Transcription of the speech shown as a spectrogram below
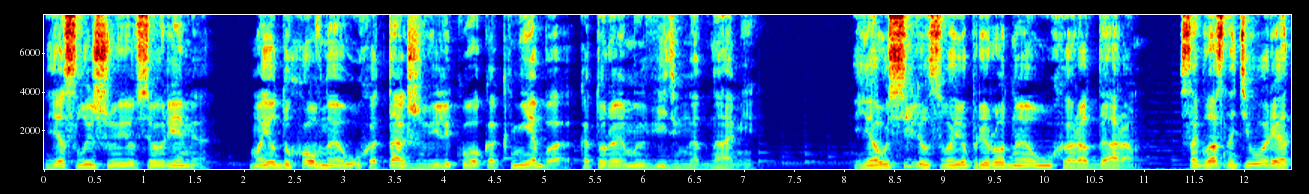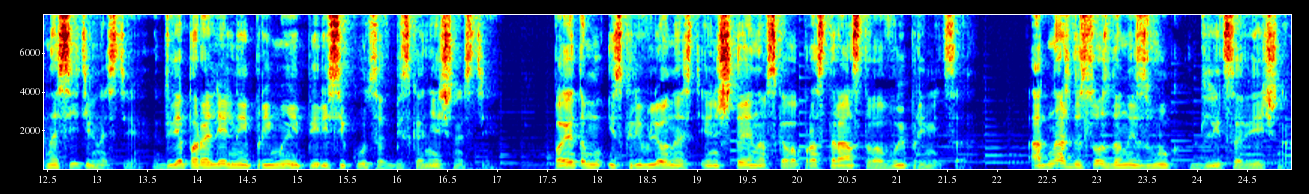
Я слышу ее все время. Мое духовное ухо так же велико, как небо, которое мы видим над нами. Я усилил свое природное ухо радаром. Согласно теории относительности, две параллельные прямые пересекутся в бесконечности. Поэтому искривленность Эйнштейновского пространства выпрямится. Однажды созданный звук длится вечно.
